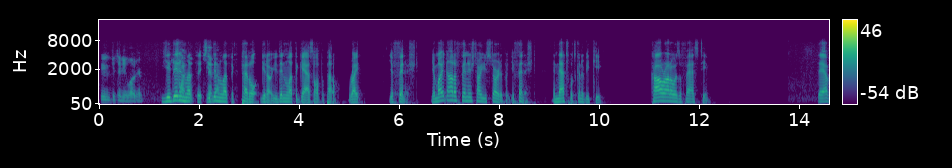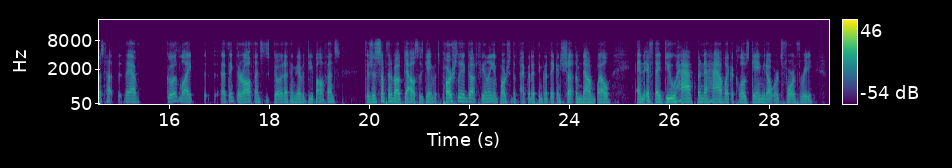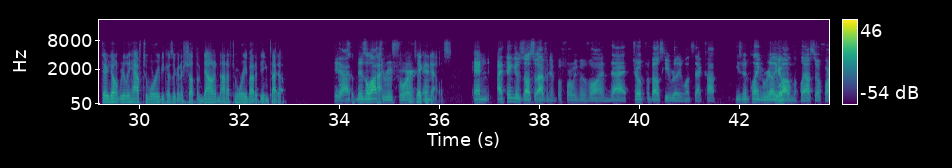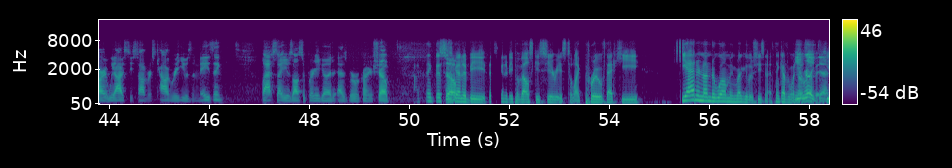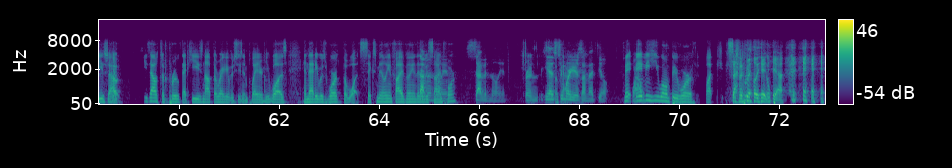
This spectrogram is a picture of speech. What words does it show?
You can continue, Logan. You didn't let the you didn't that. let the pedal, you know, you didn't let the gas off the pedal, right? You finished. You might not have finished how you started, but you finished. And that's what's going to be key. Colorado is a fast team. They have a t- they have good like I think their offense is good. I think they have a deep offense. There's just something about Dallas's game. It's partially a gut feeling and partially the fact that I think that they can shut them down well. And if they do happen to have like a close game, you know, where it's 4-3, they don't really have to worry because they're going to shut them down and not have to worry about it being tied up. Yeah, So, there's a lot I- to root for. I'm taking and, Dallas. And I think it was also evident before we move on that Joe Pavelski really wants that cup. He's been playing really Yep. well in the playoffs so far. We obviously saw versus Calgary. He was amazing. Last night he was also pretty good as we're recording the show. I think this is going to be this is going to be Pavelski's series to like prove that he he had an underwhelming regular season. I think everyone He knows really that, did. He's Yep. out. He's out to prove that he's not the regular season player he was, and that he was worth the what six million, five million that he was signed million. for. Seven million. For he has two more years on that deal. May- Wow. Maybe he won't be worth it, but he- he's Seven proved- million, he'll- yeah.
